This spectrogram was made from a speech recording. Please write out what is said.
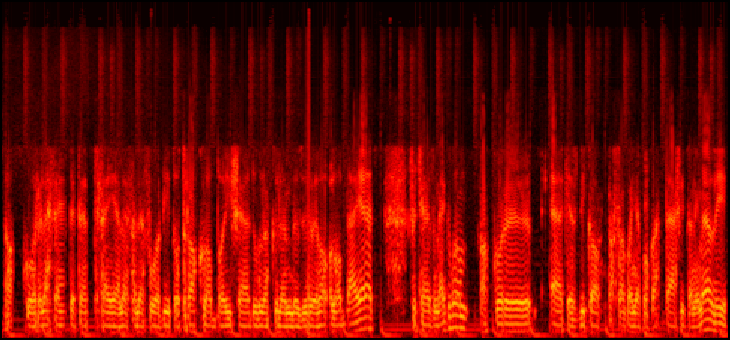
akkor lefektetett fejjel lefele fordított raklapba is eldugnak különböző la- labdáját, és hogyha ez megvan, akkor elkezdik a, a szaganyagokat társítani mellé,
